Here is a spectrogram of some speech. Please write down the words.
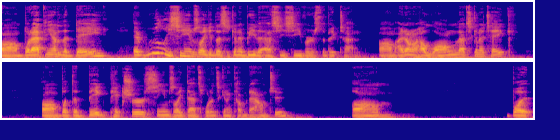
Um, but at the end of the day, it really seems like this is going to be the SEC versus the Big Ten. Um, I don't know how long that's going to take, um, but the big picture seems like that's what it's going to come down to. Um, but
